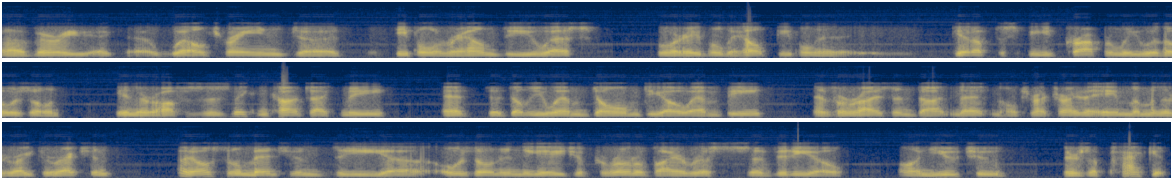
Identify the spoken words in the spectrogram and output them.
uh, very uh, well trained uh, people around the U.S who are able to help people uh, get up to speed properly with ozone in their offices, they can contact me at WMDomb, D-O-M-B, and Verizon.net, and I'll try, try to aim them in the right direction. I also mentioned the uh, Ozone in the Age of Coronavirus uh, video on YouTube. There's a packet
